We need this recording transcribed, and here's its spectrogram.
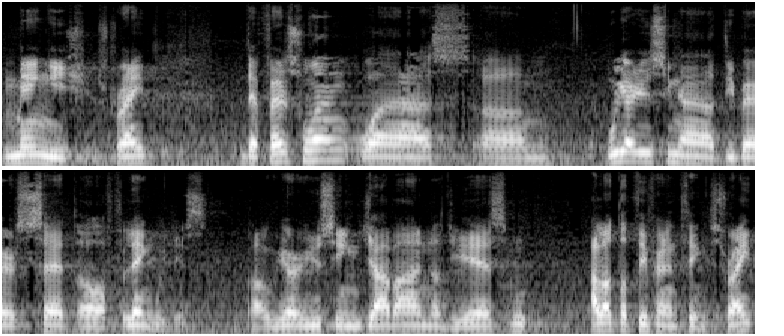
main issues, right? The first one was um, we are using a diverse set of languages. Uh, we are using Java, Node.js, a lot of different things, right?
